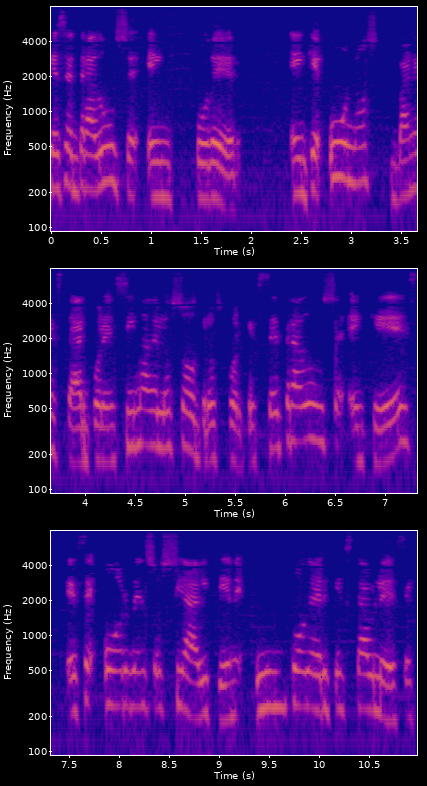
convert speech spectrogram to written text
que se traduce en poder, en que unos van a estar por encima de los otros porque se traduce en que es, ese orden social tiene un poder que establece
